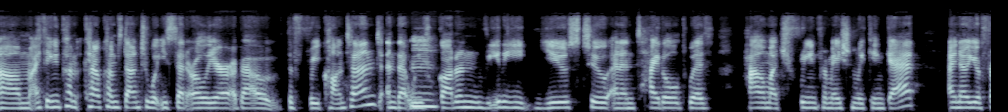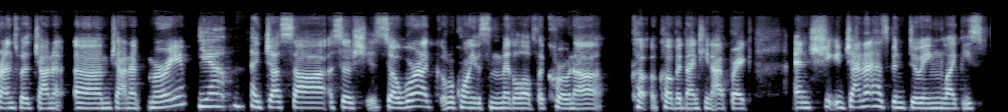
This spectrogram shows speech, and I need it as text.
um, I think it com- kind of comes down to what you said earlier about the free content and that mm. we've gotten really used to and entitled with how much free information we can get. I know you're friends with Janet um, Janet Murray. Yeah, I just saw so she, so we're like recording this in the middle of the Corona COVID nineteen outbreak, and she Janet has been doing like these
